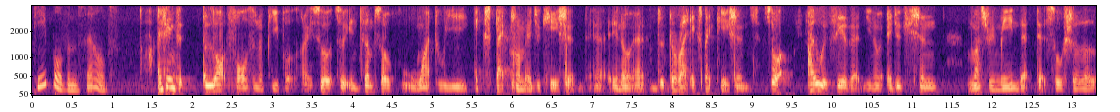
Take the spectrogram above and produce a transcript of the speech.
people themselves? I think a lot falls on the people, right? So, so in terms of what we expect from education, uh, you know, uh, the, the, right expectations. So, I would say that you know, education must remain that that social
